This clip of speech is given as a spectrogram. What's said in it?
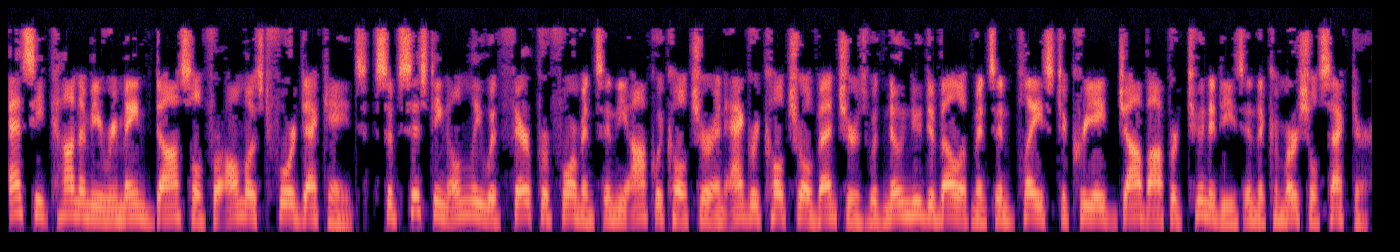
S economy remained docile for almost four decades, subsisting only with fair performance in the aquaculture and agricultural ventures with no new developments in place to create job opportunities in the commercial sector.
